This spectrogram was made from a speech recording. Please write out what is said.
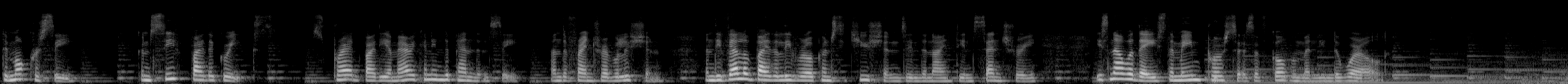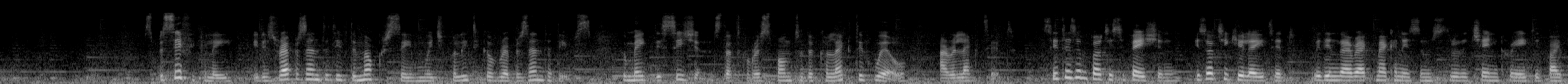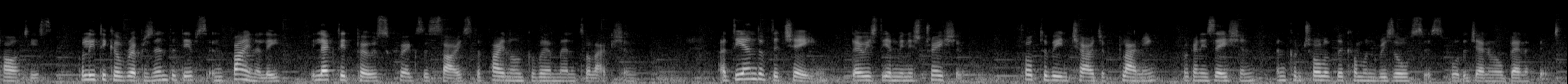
Democracy, conceived by the Greeks, spread by the American independency and the French Revolution, and developed by the liberal constitutions in the 19th century, is nowadays the main process of government in the world. Specifically, it is representative democracy in which political representatives who make decisions that correspond to the collective will are elected. Citizen participation is articulated within direct mechanisms through the chain created by parties, political representatives, and finally, elected posts who exercise the final governmental action. At the end of the chain, there is the administration, thought to be in charge of planning, organization, and control of the common resources for the general benefit.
